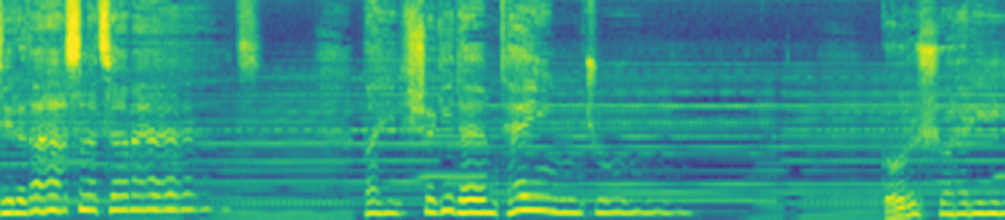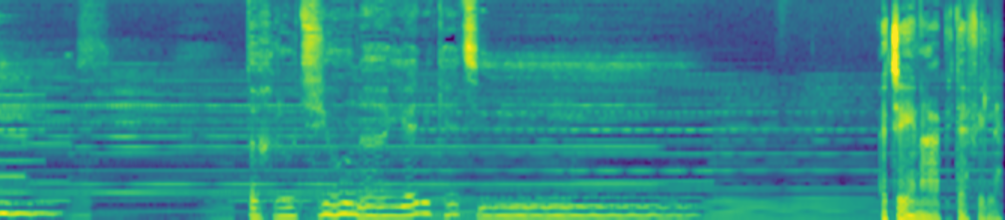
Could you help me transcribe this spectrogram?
սիրտս լցվեց Έτσι είναι αγαπητέ φίλε.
